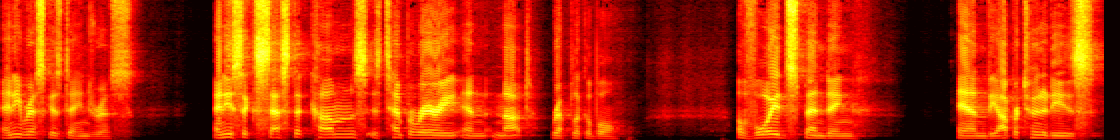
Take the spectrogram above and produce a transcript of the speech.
Any risk is dangerous. Any success that comes is temporary and not replicable. Avoid spending and the opportunities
